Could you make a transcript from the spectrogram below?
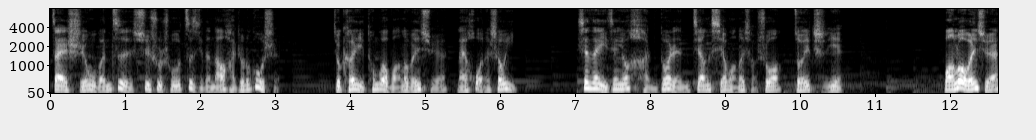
在使用文字叙述出自己的脑海中的故事，就可以通过网络文学来获得收益。现在已经有很多人将写网络小说作为职业。网络文学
